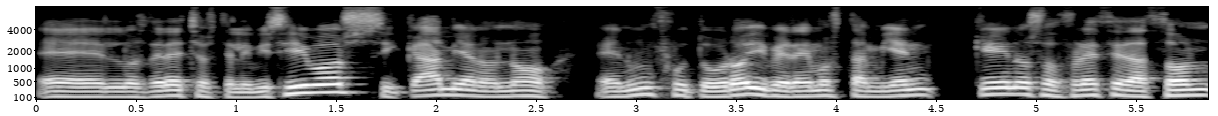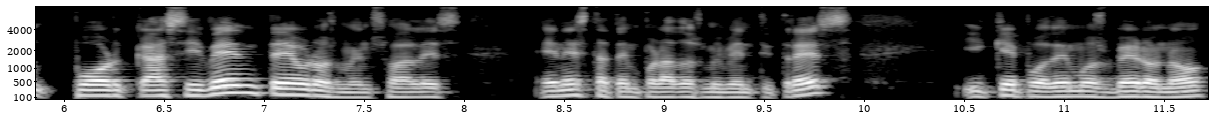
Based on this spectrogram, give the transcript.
eh, los derechos televisivos, si cambian o no en un futuro y veremos también qué nos ofrece Dazón por casi 20 euros mensuales en esta temporada 2023 y qué podemos ver o no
